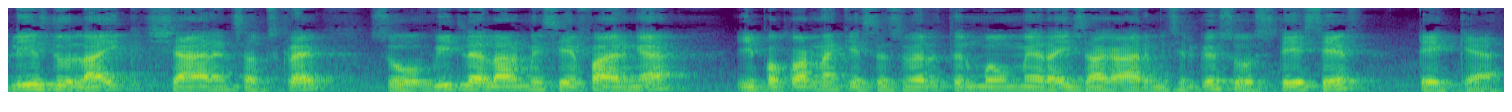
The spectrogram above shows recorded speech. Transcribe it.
please do like share and subscribe so வீட்டில் எல்லாருமே சேஃபா இருங்க. இப்போ கொரோனா கேசஸ் வேற திரும்பவுமே ரைஸ் ஆக ஆரம்பிச்சிருக்கு. So stay safe take care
